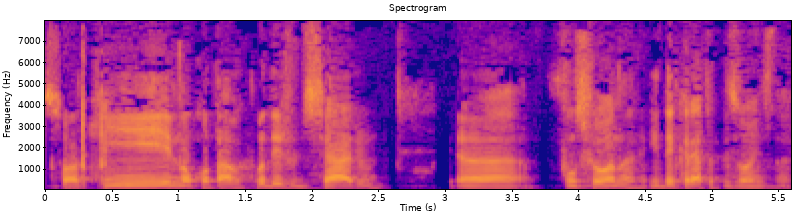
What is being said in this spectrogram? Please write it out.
Só que ele não contava que o Poder Judiciário uh, funciona e decreta prisões. Né?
